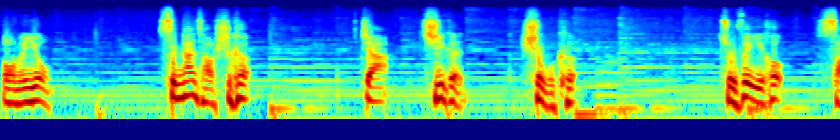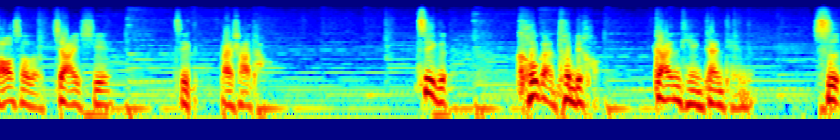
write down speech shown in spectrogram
我们用生甘草十克，加桔梗十五克，煮沸以后，少少的加一些这个白砂糖。这个口感特别好，甘甜甘甜的，是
